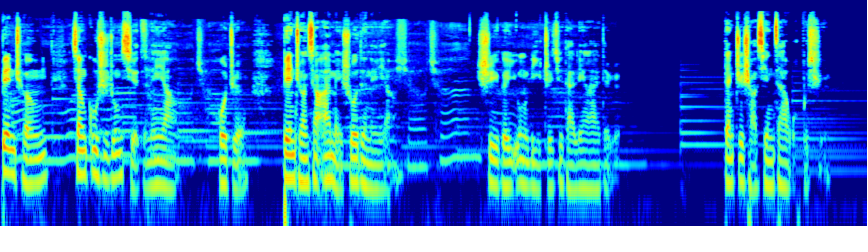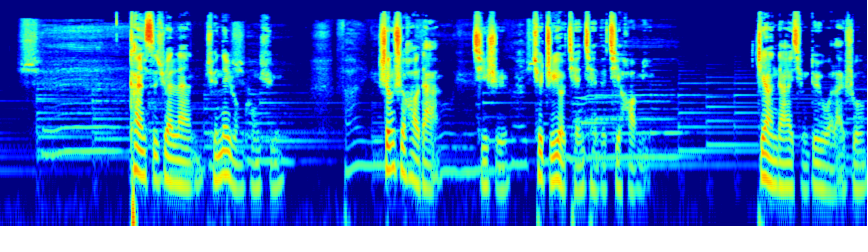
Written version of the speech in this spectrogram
变成像故事中写的那样，或者变成像阿美说的那样，是一个用理智去谈恋爱的人。但至少现在我不是，看似绚烂却内容空虚，声势浩大。其实却只有浅浅的七毫米。这样的爱情对于我来说，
